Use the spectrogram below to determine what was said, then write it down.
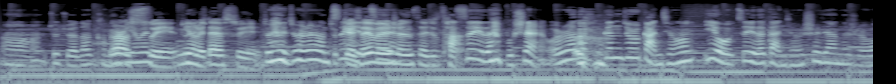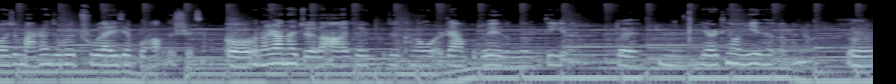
嗯，就觉得可能因为衰，命里带衰。对，就是那种自己给谁纹身谁就惨。自己的不是，我说他 跟就是感情一有自己的感情事件的时候，就马上就会出来一些不好的事情，哦可能让他觉得啊，这这可能我是这样不对，怎么怎么地的。对，嗯，也是挺有意思的，反正。嗯，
